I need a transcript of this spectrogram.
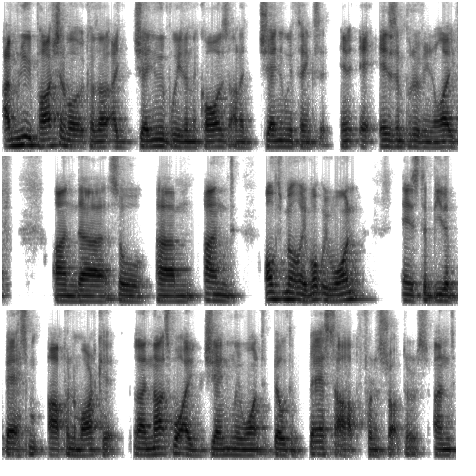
I'm really passionate about it because I, I, genuinely believe in the cause and I genuinely think it, it is improving your life. And uh, so, um, and ultimately, what we want is to be the best app in the market, and that's what I genuinely want to build the best app for instructors. And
